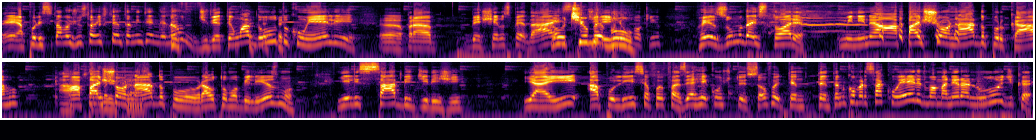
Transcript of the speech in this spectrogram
É, a polícia tava justamente tentando entender. Não, devia ter um adulto com ele ah, pra mexer nos pedais. O tio Bebum. um pouquinho. Resumo da história. O menino é um apaixonado por carro, Ah, um tá apaixonado por automobilismo e ele sabe dirigir. E aí a polícia foi fazer a reconstituição, foi ten- tentando conversar com ele de uma maneira lúdica.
